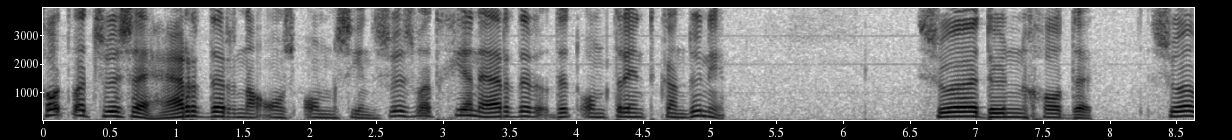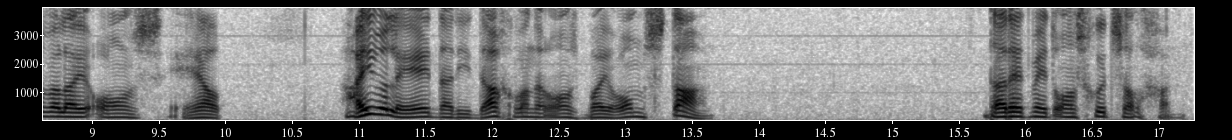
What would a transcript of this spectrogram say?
God wat soos een herder na ons omsien, soos wat geen herder dit omtrend kan doen nie. So doen God dit, so wil hy ons help. Hy wil hee dat die dag wanneer ons by hom staan, dat het met ons goed sal gaan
